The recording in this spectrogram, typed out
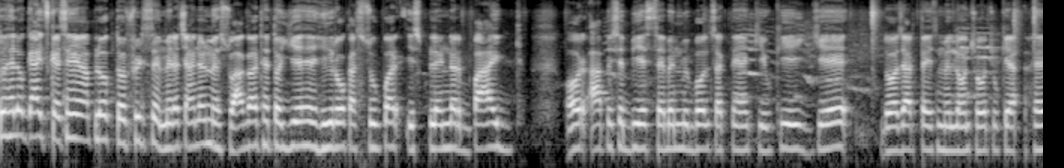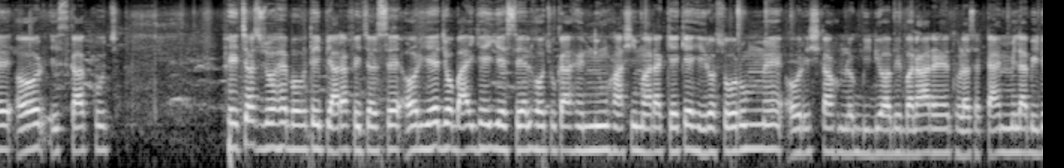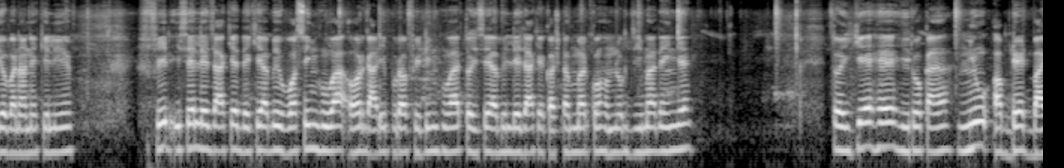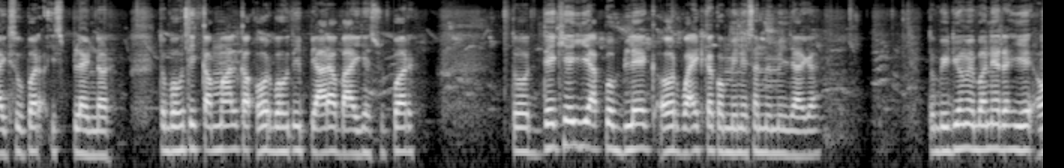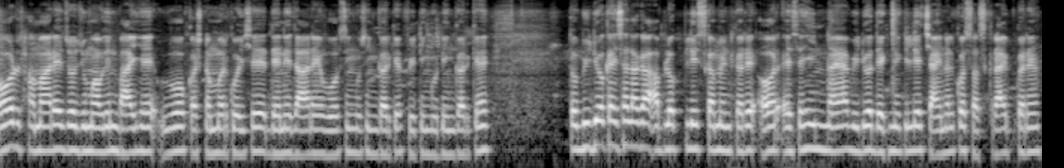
तो hello guys कैसे हैं आप लोग? तो फिर से मेरे चैनल में स्वागत है। तो ये है हीरो का सुपर स्प्लेंडर बाइक और आप इसे बी एस सेवन भी बोल सकते हैं, क्योंकि ये 2023 में लॉन्च हो चुका है। और इसका कुछ फीचर्स जो है, बहुत ही प्यारा फीचर्स है। और ये जो बाइक है, ये सेल हो चुका है न्यू हाशीमारा के के हीरो शोरूम में। और इसका हम लोग वीडियो अभी बना रहे हैं, थोड़ा सा टाइम मिला वीडियो बनाने के लिए। फिर इसे ले जाके देखिए, अभी वॉशिंग हुआ और गाड़ी पूरा फिटिंग हुआ तो इसे अभी ले जाके कस्टमर को हम लोग जीमा देंगे। तो ये है हीरो का new update bike super Splendor तो बहुत ही कमाल का और बहुत ही प्यारा बाइक है सुपर तो देखिए, ये आपको ब्लैक और वाइट का कॉम्बिनेशन में मिल जाएगा। तो वीडियो में बने रहिए और हमारे जो जुमाउद्दीन भाई है, वो कस्टमर को इसे देने जा रहे हैं वॉशिंग वॉशिंग करके फिटिंग वुटिंग करके। तो वीडियो कैसा लगा आप लोग प्लीज़ कमेंट करें और ऐसे ही नया वीडियो देखने के लिए चैनल को सब्सक्राइब करें।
